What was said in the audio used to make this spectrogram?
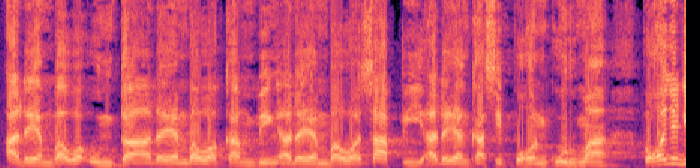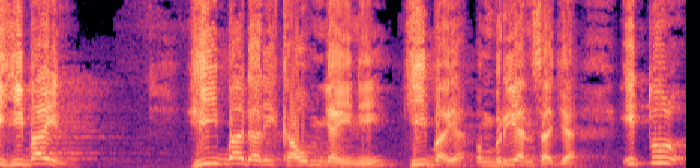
Ada yang bawa unta, ada yang bawa kambing, ada yang bawa sapi, ada yang kasih pohon kurma. Pokoknya dihibain. Hibah dari kaumnya ini, hibah ya, pemberian saja, itu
